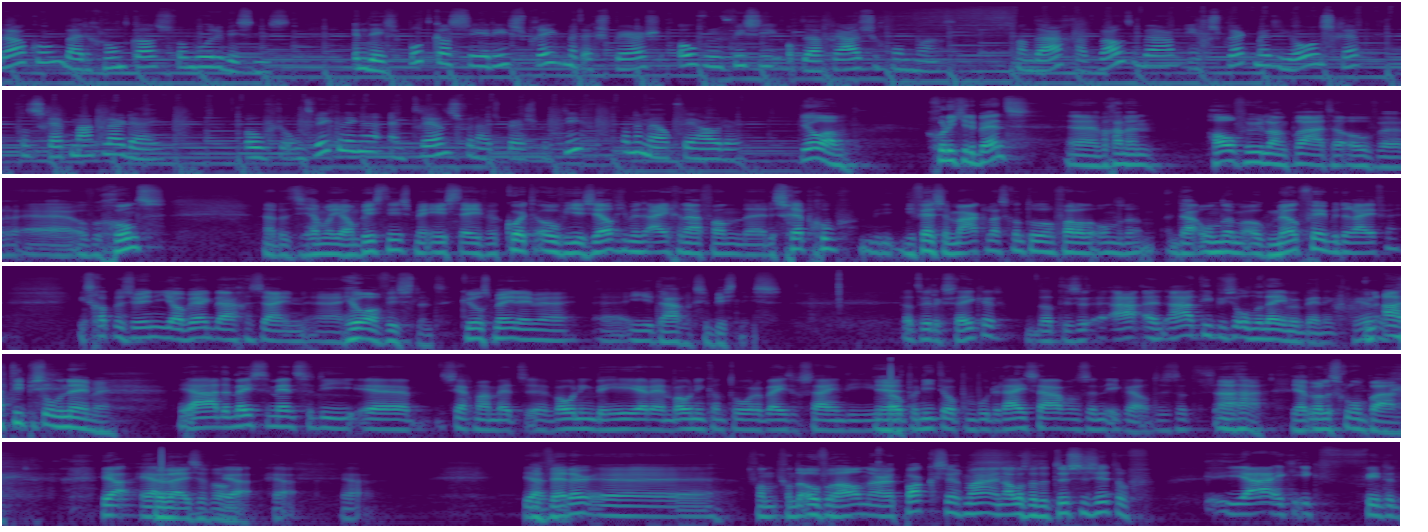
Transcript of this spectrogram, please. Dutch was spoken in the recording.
Welkom bij de Grondkast van Boerenbusiness. In deze podcastserie spreek ik met experts over hun visie op de agrarische grondmarkt. Vandaag gaat Wouter Baan in gesprek met Johan Schep van Schepmakelaardij over de ontwikkelingen en trends vanuit het perspectief van de melkveehouder. Johan, goed dat je er bent. Uh, we gaan een half uur lang praten over, uh, over grond. Nou, dat is helemaal jouw business. Maar eerst even kort over jezelf. Je bent eigenaar van de, de Schepgroep. Diverse makelaarskantoren vallen eronder, daaronder, maar ook melkveebedrijven. Ik schat me zo in, jouw werkdagen zijn uh, heel afwisselend. Kun je ons meenemen uh, in je dagelijkse business? Dat wil ik zeker. Dat is een, a- een atypische ondernemer ben ik. Een atypische ondernemer? Ja, de meeste mensen die uh, zeg maar met uh, woningbeheer en woningkantoren bezig zijn, die lopen niet op een boerderij s'avonds en ik wel. Dus dat is, Aha, je hebt wel eens klomp aan, ja, ja, bij wijze van. ja, ja, ja. Ja, en verder, eh, van, van de overhaal naar het pak, zeg maar, en alles wat ertussen zit? Of? Ja, ik, ik vind het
